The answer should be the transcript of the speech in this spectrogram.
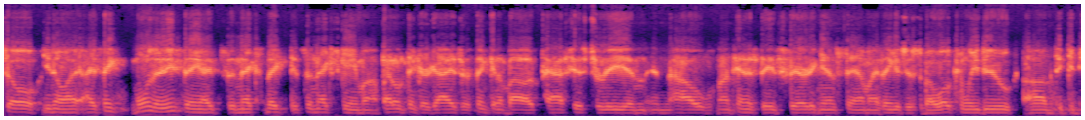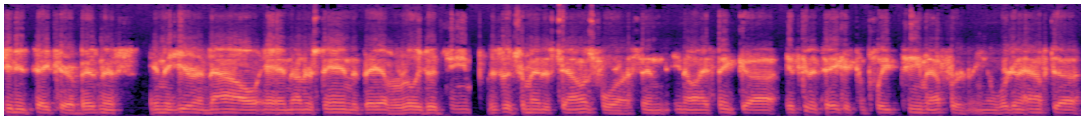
So, you know, I, I, think more than anything, it's the next it's the next game up. I don't think our guys are thinking about past history and, and how Montana State's fared against them. I think it's just about what can we do um, to continue to take care of business in the here and now, and understand that they have a really good team. This is a tremendous challenge for us, and you know, I think uh, it's going to take a complete team effort. You know, we're going to have to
